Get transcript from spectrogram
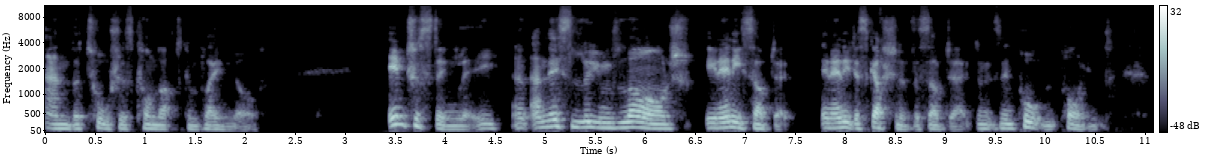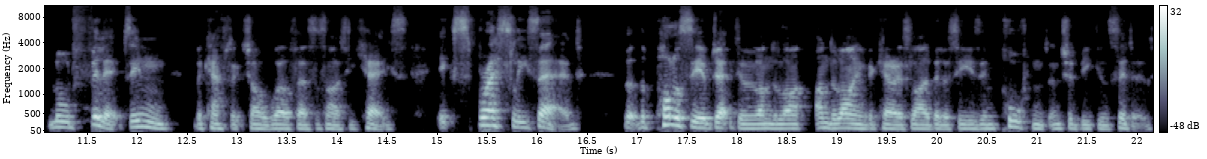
and the tortious conduct complained of. Interestingly, and, and this looms large in any subject, in any discussion of the subject, and it's an important point, Lord Phillips, in the Catholic Child Welfare Society case, expressly said that the policy objective of underlying vicarious liability is important and should be considered,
